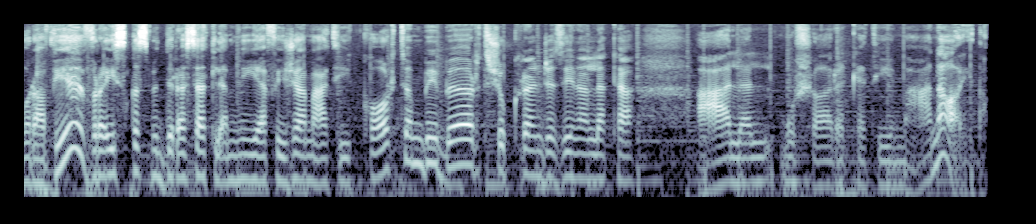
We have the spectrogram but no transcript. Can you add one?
مورافييف رئيس قسم الدراسات الأمنية في جامعة كورتين ببيرث شكرا جزيلا لك على المشاركة معنا أيضا.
